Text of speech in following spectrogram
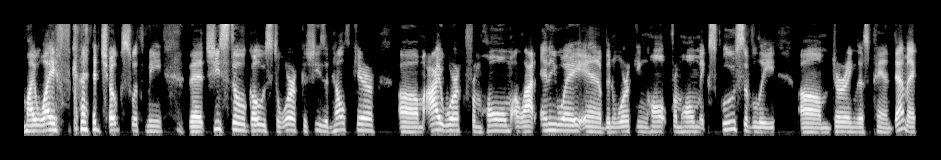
my wife kind of jokes with me that she still goes to work because she's in healthcare. Um, I work from home a lot anyway, and I've been working home, from home exclusively um, during this pandemic.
